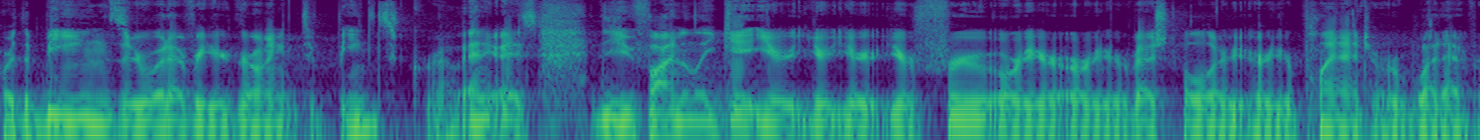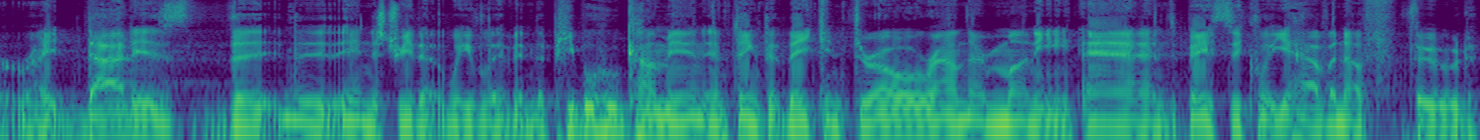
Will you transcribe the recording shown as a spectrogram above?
or the beans or whatever you're growing. Do beans grow? Anyways, you finally get your your your, your fruit or your or your vegetable or, or your plant or whatever, right? That is the the industry that we live in. The people who come in and think that they can throw around their money and basically have enough food,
